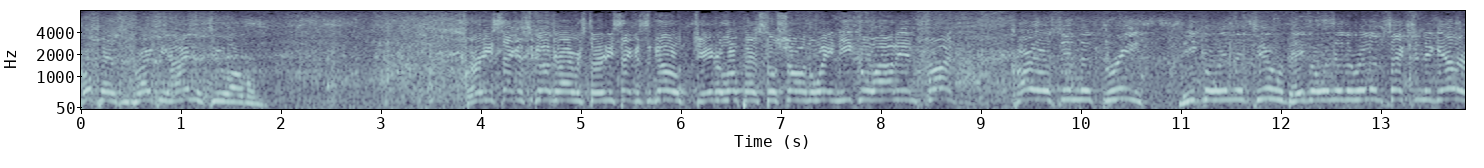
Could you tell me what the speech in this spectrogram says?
Lopez is right behind the two of them. 30 seconds to go, drivers. 30 seconds to go. Jader Lopez still showing the way. Niko out in front. Carlos in the three. Niko in the two. They go into the rhythm section together.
